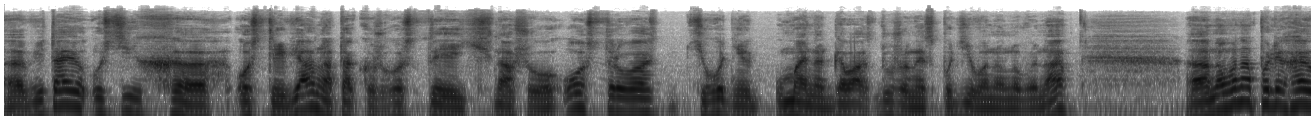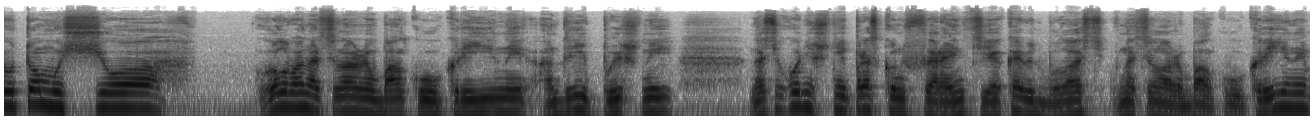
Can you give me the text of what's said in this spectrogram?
Вітаю усіх е, острів'ян, а також гостей нашого острова. Сьогодні у мене для вас дуже несподівана новина. Е, Новина полягає у тому, що голова Національного банку України Андрій Пишний на сьогоднішній прес-конференції, яка відбулася в Національному банку України,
